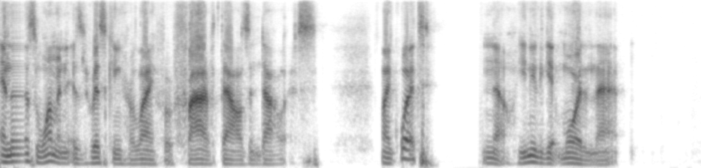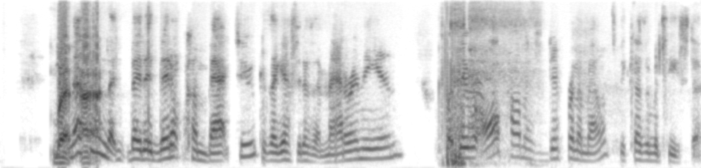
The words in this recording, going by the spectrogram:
And this woman is risking her life for $5,000. Like, what? No, you need to get more than that. But yeah, that's something that they, they don't come back to because I guess it doesn't matter in the end. But they were all promised different amounts because of Batista.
